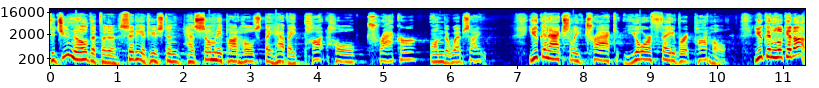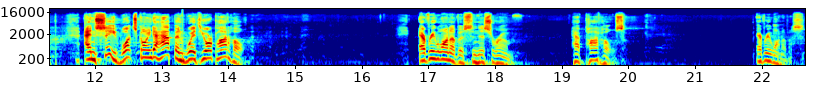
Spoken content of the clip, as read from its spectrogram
Did you know that the city of Houston has so many potholes? They have a pothole tracker on their website. You can actually track your favorite pothole. You can look it up and see what's going to happen with your pothole. Every one of us in this room have potholes. Every one of us.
